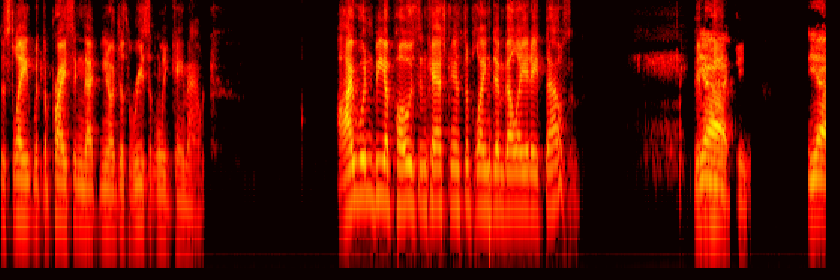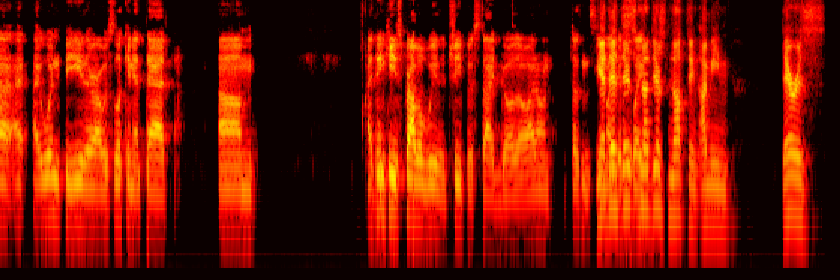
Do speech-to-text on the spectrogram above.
the slate with the pricing that you know just recently came out. I wouldn't be opposed in cash games to playing Dembele at eight thousand. Yeah, yeah, I, I wouldn't be either. I was looking at that. Um, I think he's probably the cheapest I'd go though. I don't doesn't seem yeah. Like there's no, there's nothing. I mean, there is.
